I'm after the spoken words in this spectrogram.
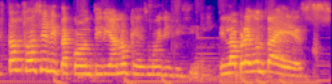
Es tan fácil y tan cotidiano que es muy difícil. Y la pregunta es,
